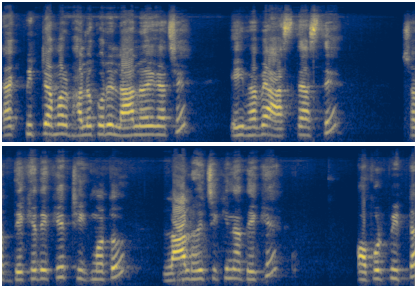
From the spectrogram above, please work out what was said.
এক পিঠটা আমার ভালো করে লাল হয়ে গেছে। এইভাবে আস্তে আস্তে সব দেখে দেখে ঠিক মতো লাল হয়েছে কিনা দেখে অপর পিঠটা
